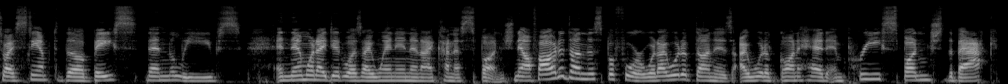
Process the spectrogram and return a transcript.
so I stamped the base, then the leaves. And then what I did was I went in and I kind of sponged. Now, if I would have done this before, what I would have done is I would have gone ahead and pre-sponged the back.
